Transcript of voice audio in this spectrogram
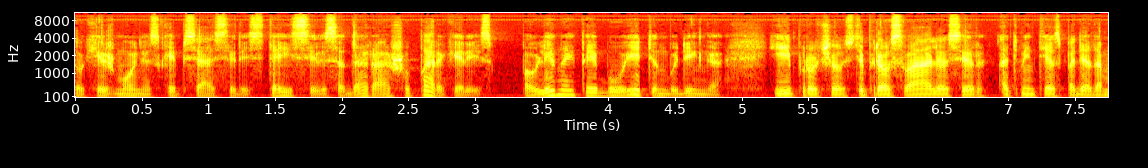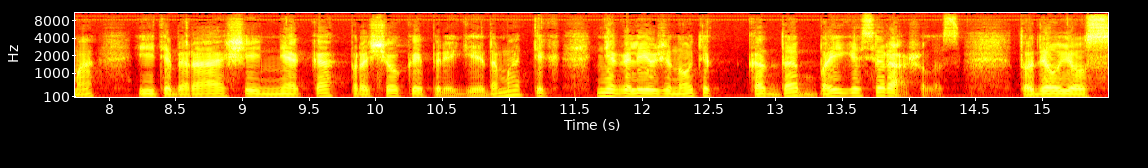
Tokie žmonės kaip seseris teisė visada rašo parkeriais. Paulinai tai buvo itin būdinga. Įpročio, stiprios valios ir atminties padedama, jį teberašė nieka prašiau kaip regėdama, tik negalėjo žinoti, kada baigėsi rašalas. Todėl jos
